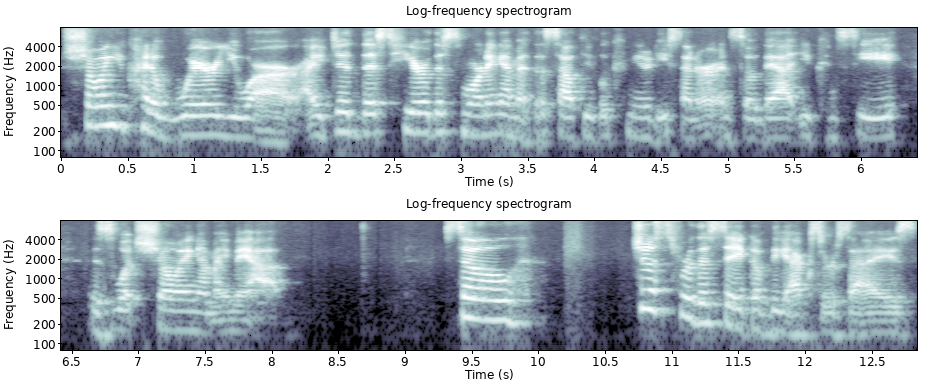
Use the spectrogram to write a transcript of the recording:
showing you kind of where you are. I did this here this morning. I'm at the South Euclid Community Center. And so that you can see is what's showing on my map. So just for the sake of the exercise,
